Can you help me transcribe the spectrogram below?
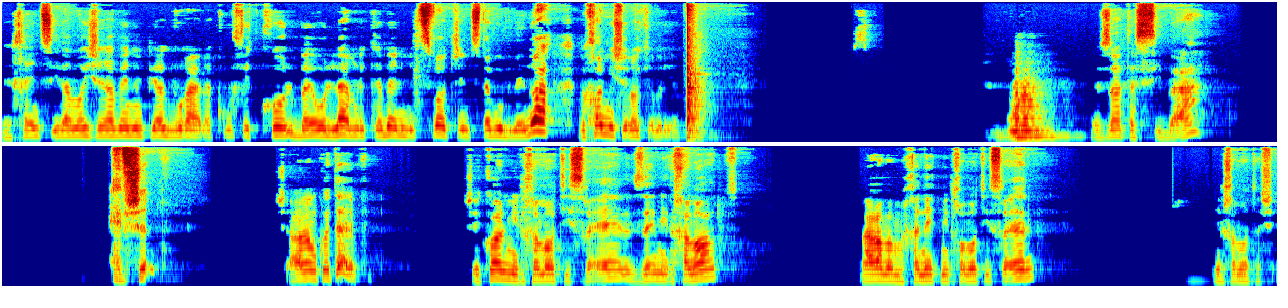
וכן ציווה משה רבנו מפי הגבורה, לקוף את כל בעולם לקבל מצוות שנצטוו בני נוח, וכל מי שלא יקבל יד. וזאת הסיבה אפשר. שהרמב"ם כותב שכל מלחמות ישראל זה מלחמות, מה הרמב"ם מכנה את מלחמות ישראל? מלחמות השם.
